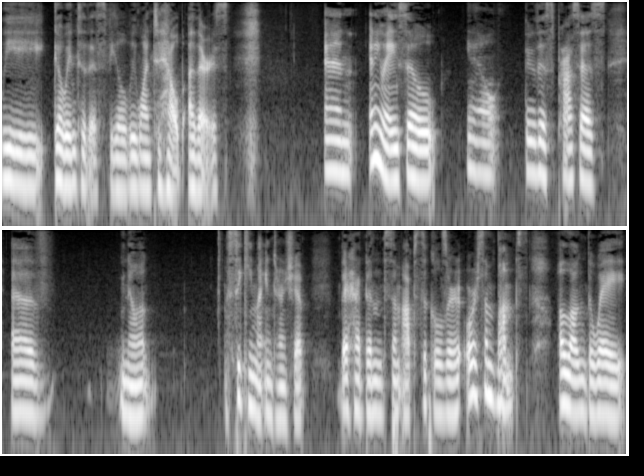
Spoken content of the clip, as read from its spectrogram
we go into this field. We want to help others. And anyway, so, you know, through this process of, you know, seeking my internship, there have been some obstacles or, or some bumps along the way.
